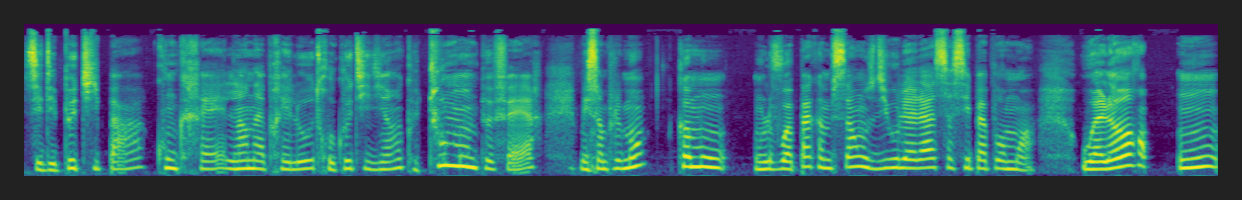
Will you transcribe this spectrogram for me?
C'est des petits pas concrets, l'un après l'autre, au quotidien, que tout le monde peut faire, mais simplement, comme on, on le voit pas comme ça, on se dit oulala, là là, ça c'est pas pour moi. Ou alors on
